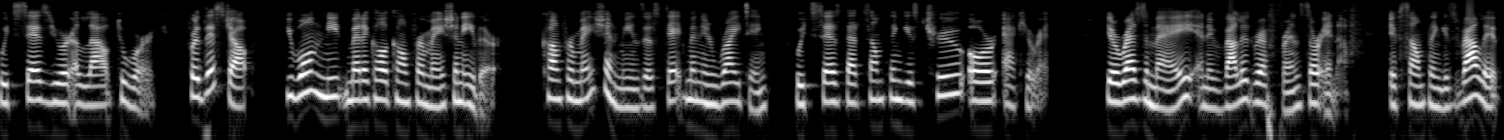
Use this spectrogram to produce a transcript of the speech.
which says you are allowed to work. For this job, you won't need medical confirmation either. Confirmation means a statement in writing which says that something is true or accurate. Your resume and a valid reference are enough. If something is valid,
